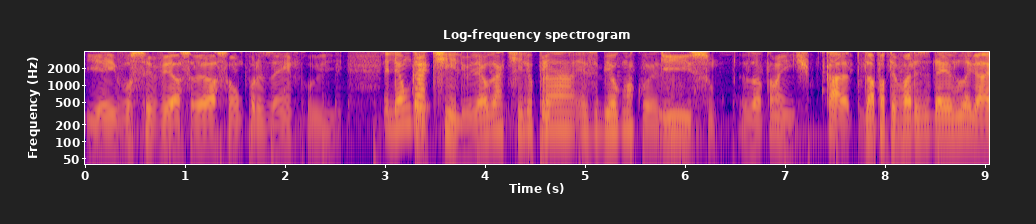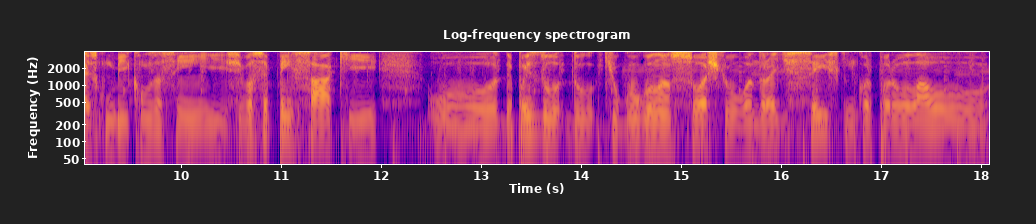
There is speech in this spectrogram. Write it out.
E aí você vê a aceleração, por exemplo. E... Ele é um gatilho, ele é o gatilho Tem... para exibir alguma coisa. Isso, exatamente. Cara, dá para ter várias ideias legais com beacons, assim. E se você pensar que o depois do, do que o Google lançou, acho que o Android 6 que incorporou lá o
